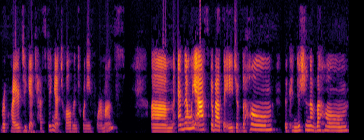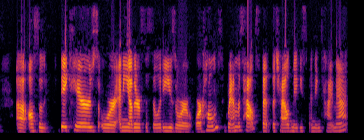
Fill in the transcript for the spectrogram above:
required to get testing at 12 and 24 months. Um, and then we ask about the age of the home, the condition of the home, uh, also daycares or any other facilities or, or homes, grandma's house that the child may be spending time at.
